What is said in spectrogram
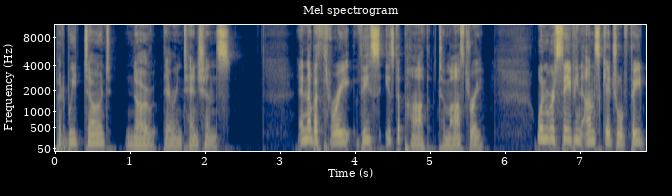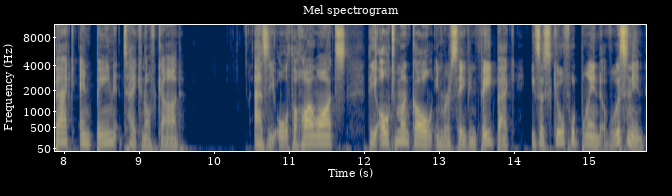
but we don't know their intentions. And number three, this is the path to mastery when receiving unscheduled feedback and being taken off guard. As the author highlights, the ultimate goal in receiving feedback is a skillful blend of listening,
